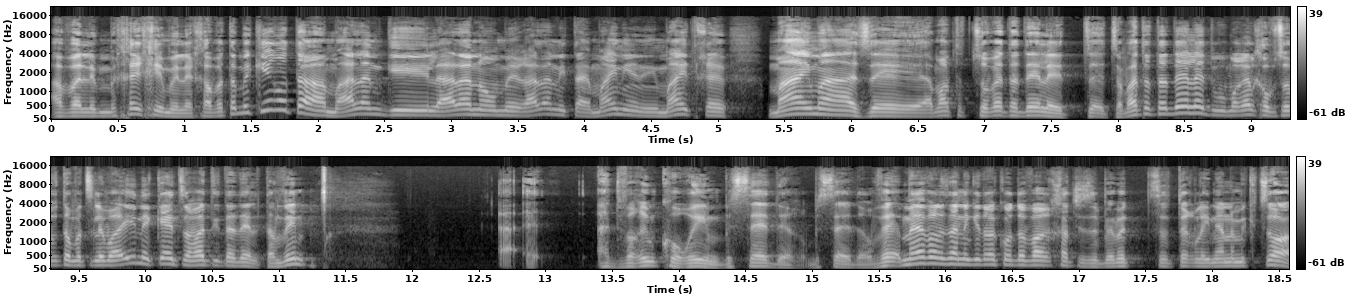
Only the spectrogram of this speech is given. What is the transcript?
אבל הם מחייכים אליך, ואתה מכיר אותם, אהלן גיל, אהלן עומר, אהלן איתי, מה העניינים, מה איתכם, מה עם ה... זה, אמרת, צובע את הדלת, צבעת את הדלת, והוא מראה לך, הוא מסובב את המצלמה, הנה, כן, צבעתי את הדלת, אתה מבין? הדברים קורים, בסדר, בסדר. ומעבר לזה אני אגיד רק עוד דבר אחד, שזה באמת יותר לעניין המקצוע.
